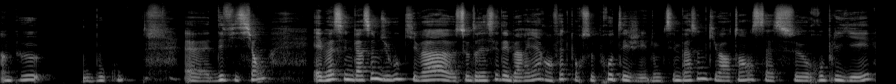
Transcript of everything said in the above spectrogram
un peu beaucoup euh, déficient, et eh ben c'est une personne du coup qui va euh, se dresser des barrières en fait pour se protéger. Donc c'est une personne qui va avoir tendance à se replier,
